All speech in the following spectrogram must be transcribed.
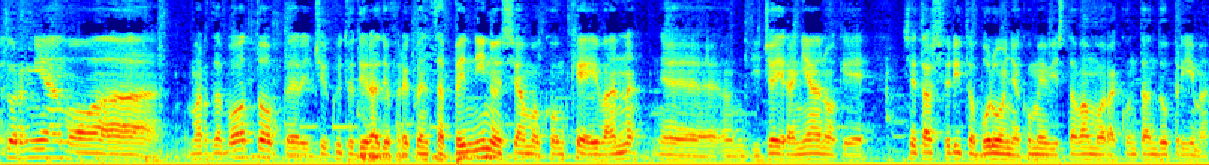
Torniamo a Marzabotto per il circuito di radiofrequenza Appennino e siamo con Kevan, eh, un DJ iraniano che si è trasferito a Bologna come vi stavamo raccontando prima.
